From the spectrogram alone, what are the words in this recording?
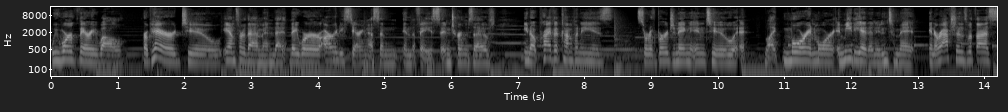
we weren't very well prepared to answer them and that they were already staring us in, in the face in terms of, you know, private companies sort of burgeoning into eh, like more and more immediate and intimate interactions with us.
